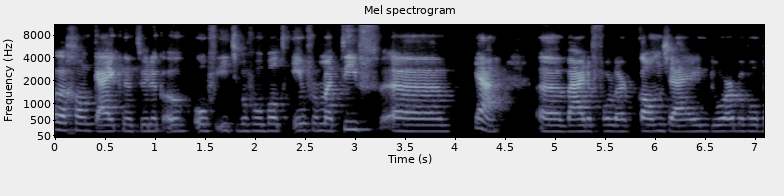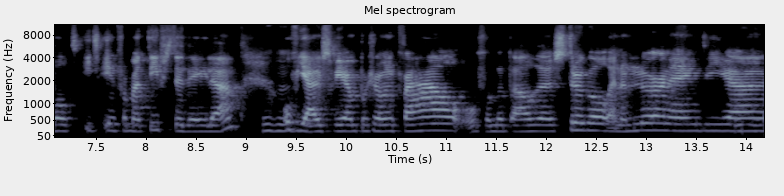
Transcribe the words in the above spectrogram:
uh, gewoon kijk natuurlijk ook of iets bijvoorbeeld informatief ja, uh, waardevoller kan zijn door bijvoorbeeld iets informatiefs te delen. Mhm. Of juist weer een persoonlijk verhaal of een bepaalde struggle en een learning die, uh,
